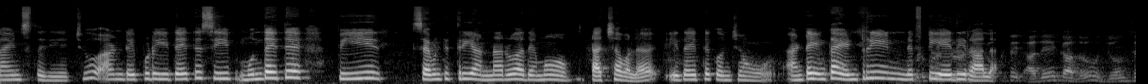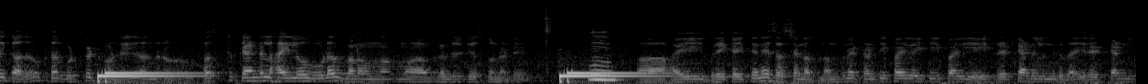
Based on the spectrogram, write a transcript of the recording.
లైన్స్తో చేయొచ్చు. అండ్ ఇప్పుడు ఇదైతే సి ముందైతే పిఈ సెవెంటీ త్రీ అన్నారు అదేమో టచ్ అవ్వలే. ఇదైతే కొంచెం అంటే ఇంకా ఎంట్రీ నిఫ్టీ ఏది రాలే. అదే కాదు జోన్సే కాదు ఒకసారి గుర్తుపెట్టుకోండి అందరూ. ఫస్ట్ క్యాండిల్ హైలో కూడా మనం కన్సిడర్ చేస్తుండండి. హై బ్రేక్ అయితేనే సస్టైన్ అవుతుంది. అందుకనే twenty five eighty five eight red candle ఉంది కదా ఈ రెడ్ క్యాండిల్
